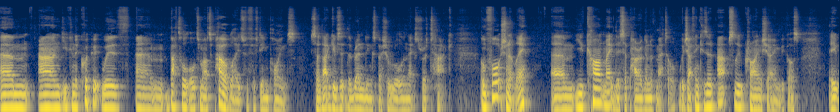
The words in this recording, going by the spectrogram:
Um, and you can equip it with um, Battle Automata Power Blades for 15 points. So that gives it the rending special rule and extra attack. Unfortunately, um, you can't make this a paragon of metal, which I think is an absolute crying shame because it,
